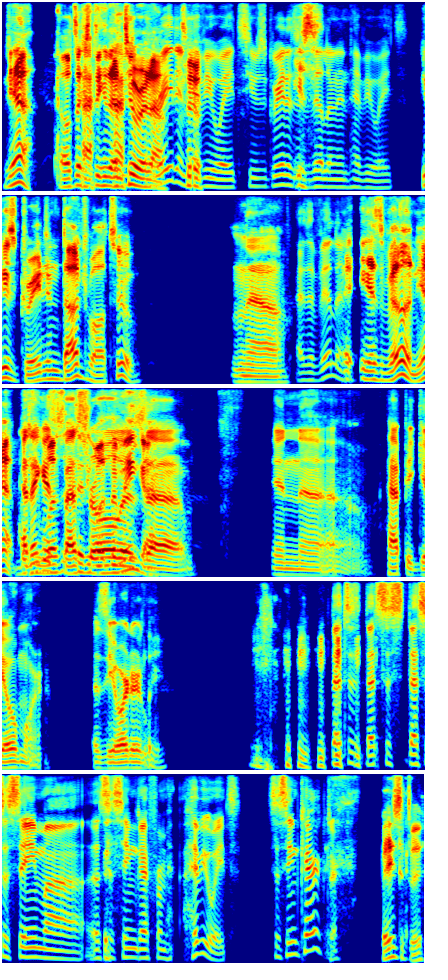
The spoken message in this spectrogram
yeah. I was actually thinking that too right now. great in too. heavyweights. He was great as a villain in heavyweights. He was great in dodgeball too. No. As a villain. He is a villain, yeah. I think he his wasn't- 'cause best he wasn't the role is uh, in uh, Happy Gilmore as the orderly. that's a, that's a, that's the same uh that's the same guy from heavyweights. It's the same character. basically.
